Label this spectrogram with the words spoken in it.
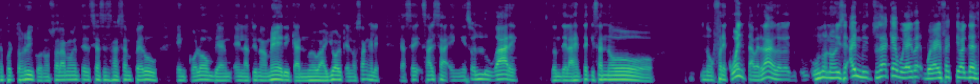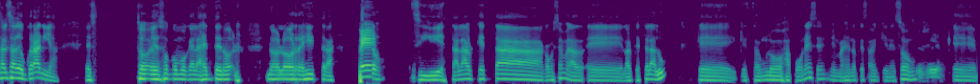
en Puerto Rico, no solamente se hace salsa en Perú, en Colombia, en, en Latinoamérica, en Nueva York, en Los Ángeles, se hace salsa en esos lugares donde la gente quizás no, no frecuenta, ¿verdad? Uno no dice, ay, ¿tú sabes qué? Voy a ir, voy a ir al Festival de Salsa de Ucrania. Eso, eso como que la gente no, no lo registra. Pero si está la orquesta, ¿cómo se llama? La, eh, la orquesta de la luz, que, que son los japoneses, me imagino que saben quiénes son Sí, sí. eh,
